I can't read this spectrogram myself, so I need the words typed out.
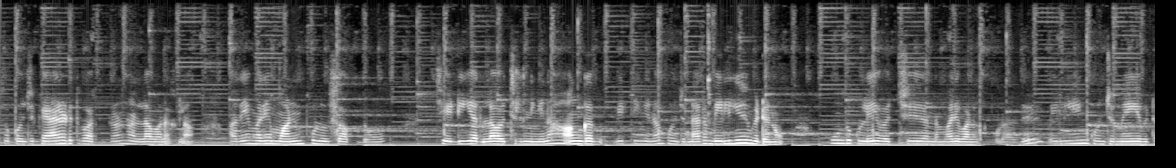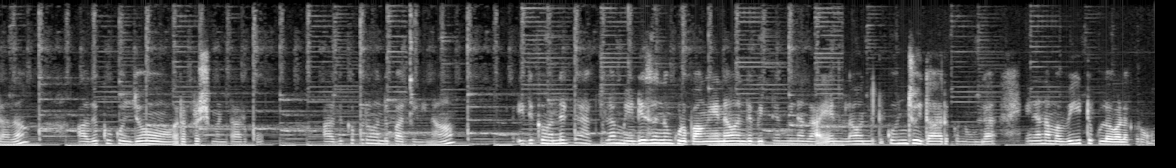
ஸோ கொஞ்சம் கேர் எடுத்து பார்த்துட்டா நல்லா வளர்க்கலாம். அதே மாதிரி மண்புழு சாப்பிடும். செடி அதெல்லாம் வச்சுருந்தீங்கன்னா அங்கே விட்டிங்கன்னா கொஞ்சம் நேரம் வெளியும் விடணும். கூண்டுக்குள்ளேயே வச்சு அந்த மாதிரி வளர்க்கக்கூடாது. வெளியும் கொஞ்சம் மேய விட்டால் தான் அதுக்கும் கொஞ்சம் ரெஃப்ரெஷ்மெண்ட்டாக இருக்கும். அதுக்கப்புறம் வந்து பார்த்தீங்கன்னா இதுக்கு வந்துட்டு ஆக்சுவலாக மெடிசனும் கொடுப்பாங்க. ஏன்னா வந்து விட்டமின் அந்த அயன்லாம் வந்துட்டு கொஞ்சம் இதாக இருக்கணும்ல. ஏன்னா நம்ம வீட்டுக்குள்ளே வளர்க்குறோம்.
